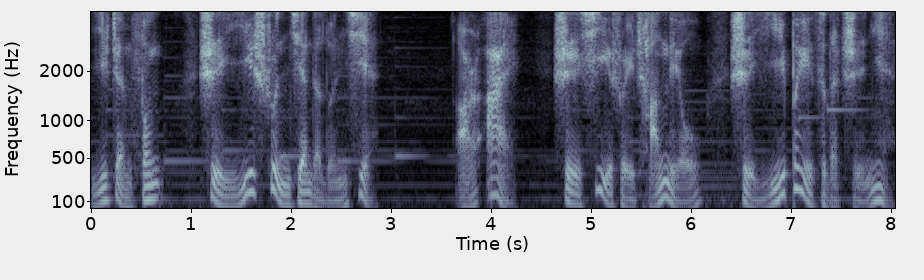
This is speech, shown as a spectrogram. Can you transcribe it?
一阵风，是一瞬间的沦陷；而爱是细水长流，是一辈子的执念。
